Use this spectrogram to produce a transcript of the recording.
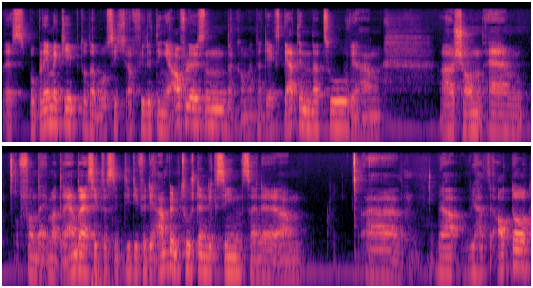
es Probleme gibt oder wo sich auch viele Dinge auflösen. Da kommen dann die Expertinnen dazu. Wir haben äh, schon ähm, von der MA33, das sind die, die für die Ampeln zuständig sind, seine ähm, äh, ja, wie hat Auto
